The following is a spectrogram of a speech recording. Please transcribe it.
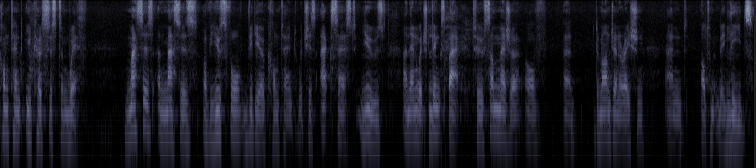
content ecosystem with. Masses and masses of useful video content which is accessed, used, and then which links back to some measure of uh, demand generation and ultimately leads.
